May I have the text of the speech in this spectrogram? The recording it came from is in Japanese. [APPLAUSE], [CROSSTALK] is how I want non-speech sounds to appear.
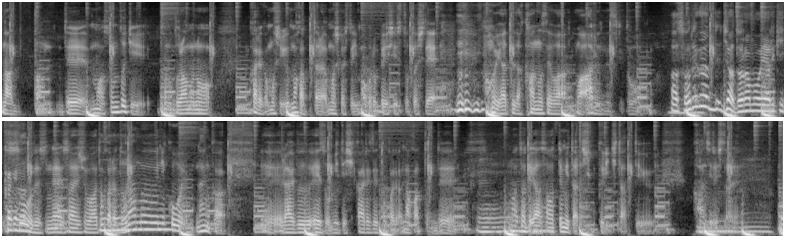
なったんでまあその時そのドラムの彼がもし上手かったらもしかして今頃ベーシストとして [LAUGHS] こうやってた可能性は、まあ、あるんですけど。あそれがじゃあドラムをやるきっかけなのそうですね最初は。だからドラムにこうなんか、えーライブ映像を見て惹かれてとかではなかったんでうん。まあただや触ってみたらしっくりきたっていう感じでしたね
